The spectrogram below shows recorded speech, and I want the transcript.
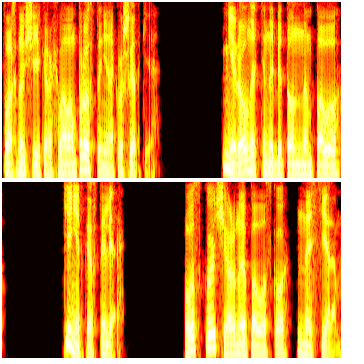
Пахнущие крахмалом простыни на кушетке. Неровности на бетонном полу. Тень от костыля. Узкую черную полоску на сером.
